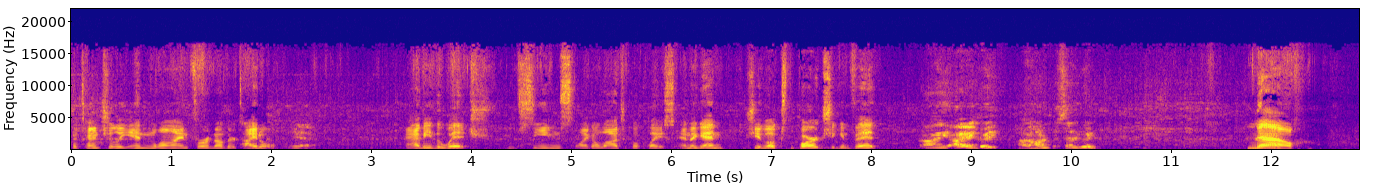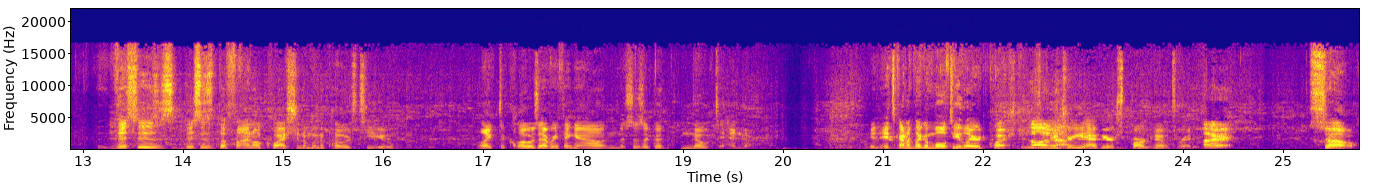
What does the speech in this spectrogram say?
potentially in line for another title, Yeah. Abby the Witch seems like a logical place. And again, she looks the part, she can fit. I, I agree. I 100% agree. Now, this is this is the final question I'm going to pose to you, like to close everything out, and this is a good note to end on. It, it's kind of like a multi-layered question, so Oh, make no. sure you have your spark notes ready. All right. So,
